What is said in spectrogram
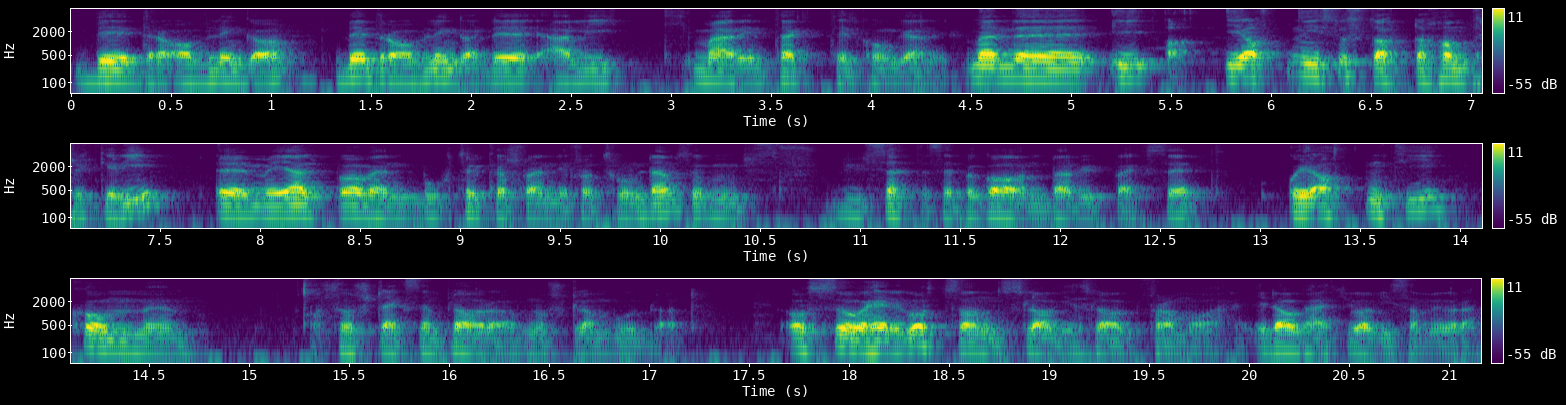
Bedre avlinger. Bedre avlinger det er lik mer inntekt til kongen. Men eh, i, i 1809 så starta han trykkeri eh, med hjelp av en boktrykkersvenn fra Trondheim som bosatte seg på gården der oppe. Og i 1810 kom eh, første eksemplar av Norsk Landbordblad. Og så har det gått sånn slag i slag framover. I dag heter jo avisa Møre.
